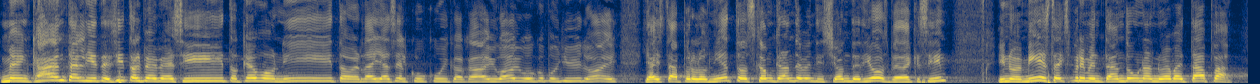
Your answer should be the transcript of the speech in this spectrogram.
me encanta el nietecito, el bebecito, qué bonito, ¿verdad? Ya hace el cucu y cacá, y, ay, y ahí está. Pero los nietos son grande bendición de Dios, ¿verdad que sí? Y Noemí está experimentando una nueva etapa,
